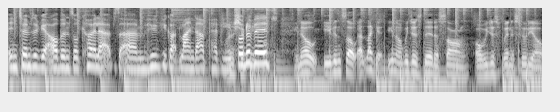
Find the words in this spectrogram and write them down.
in terms of your albums or collabs? Um, who have you got lined up? Have you Ownership thought of people. it? You know, even so, I like it. You know, we just did a song, or we just went in the studio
